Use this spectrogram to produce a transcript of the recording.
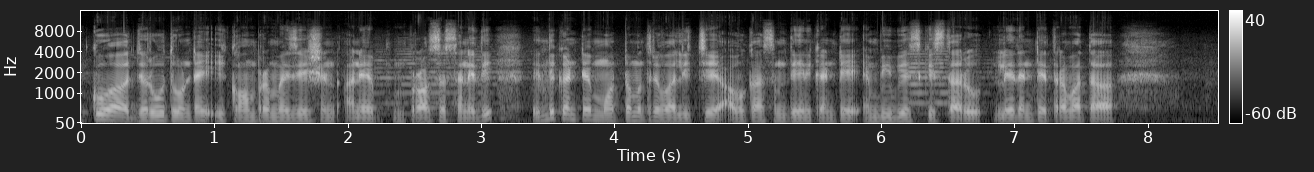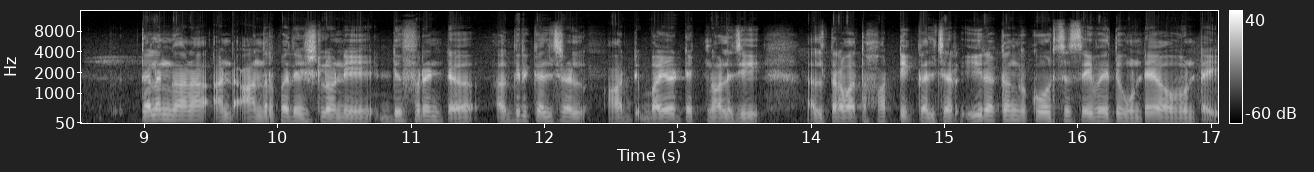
ఎక్కువ జరుగుతూ ఉంటాయి ఈ కాంప్రమైజేషన్ అనే ప్రాసెస్ అనేది. ఎందుకంటే మొట్టమొదటి వాళ్ళు ఇచ్చే అవకాశం దేనికంటే ఎంబీబీఎస్కి ఇస్తారు. లేదంటే తర్వాత తెలంగాణ అండ్ ఆంధ్రప్రదేశ్లోని డిఫరెంట్ అగ్రికల్చరల్ ఆర్ట్ బయోటెక్నాలజీ తర్వాత హార్టికల్చర్ ఈ రకంగా కోర్సెస్ ఏవైతే ఉంటాయో అవి ఉంటాయి.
